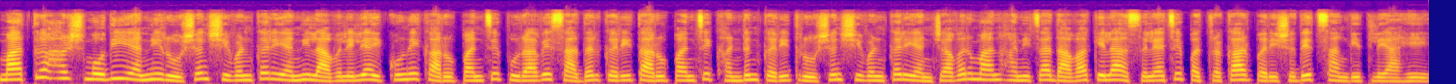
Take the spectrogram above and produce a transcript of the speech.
मात्र हर्ष मोदी यांनी रोशन शिवणकर यांनी लावलेल्या एकूण एक आरोपांचे पुरावे सादर करीत आरोपांचे खंडन करीत रोशन शिवणकर यांच्यावर मानहानीचा दावा केला असल्याचे पत्रकार परिषदेत सांगितले आहे.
